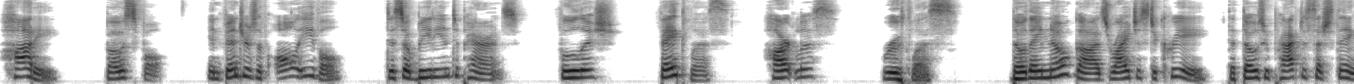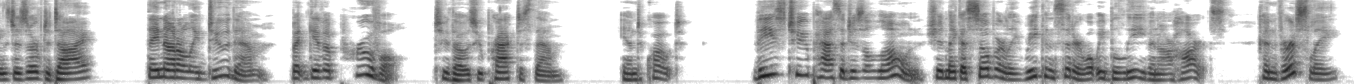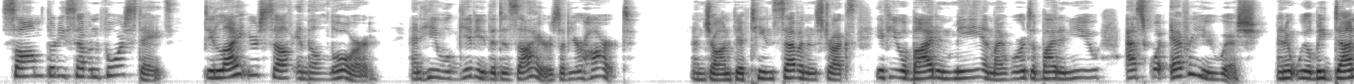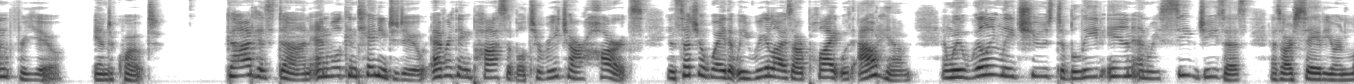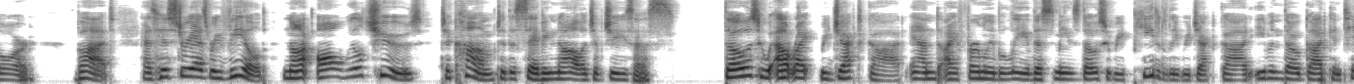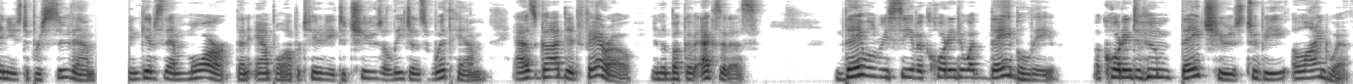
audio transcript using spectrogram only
haughty, boastful, inventors of all evil, disobedient to parents, foolish, faithless, heartless, ruthless. Though they know God's righteous decree that those who practice such things deserve to die, they not only do them, but give approval to those who practice them. These two passages alone should make us soberly reconsider what we believe in our hearts. Conversely, Psalm 37 4 states, Delight yourself in the Lord, and he will give you the desires of your heart. And John 15 7 instructs, If you abide in me and my words abide in you, ask whatever you wish, and it will be done for you. God has done and will continue to do everything possible to reach our hearts in such a way that we realize our plight without Him and we willingly choose to believe in and receive Jesus as our Savior and Lord. But, as history has revealed, not all will choose to come to the saving knowledge of Jesus. Those who outright reject God, and I firmly believe this means those who repeatedly reject God, even though God continues to pursue them and gives them more than ample opportunity to choose allegiance with him, as God did Pharaoh in the book of Exodus. They will receive according to what they believe, according to whom they choose to be aligned with.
